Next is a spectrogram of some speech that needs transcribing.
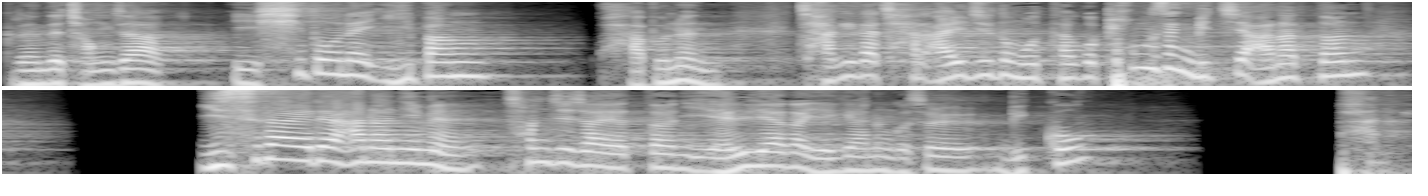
그런데 정작 이 시돈의 이방 과부는 자기가 잘 알지도 못하고 평생 믿지 않았던 이스라엘의 하나님의 선지자였던 이 엘리야가 얘기하는 것을 믿고 반응해요.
